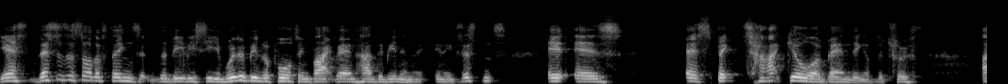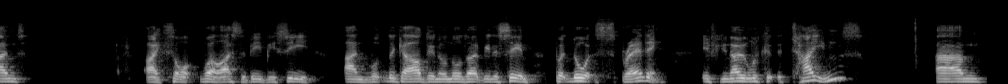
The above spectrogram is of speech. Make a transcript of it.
Yes, this is the sort of things that the BBC would have been reporting back then had they been in, in existence. It is a spectacular bending of the truth. And I thought, well, that's the BBC and the Guardian will no doubt be the same. But no, it's spreading. If you now look at the Times, um,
